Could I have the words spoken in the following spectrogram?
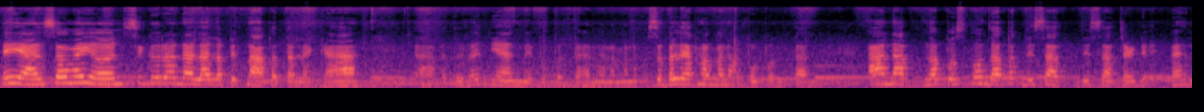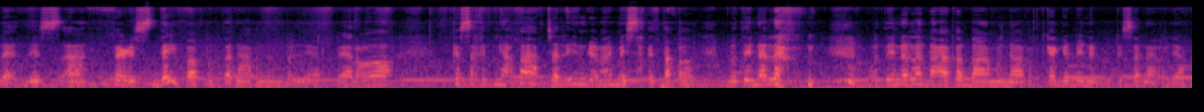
Ayan, so ngayon, siguro nalalapit na ako talaga. Ah, katulad niyan, may pupuntahan na naman ako. Sa Baler naman ako pupunta. Ah, na, na-postpone dapat this, Sat- this Saturday, hindi, this ah, Thursday, papunta na ako ng Baler. Pero, kasakit nga ako actually, hanggang ngayon may sakit ako. Buti na lang, buti na lang nakakabangon na ako. Kagabi, nag-umpisa na ulit ako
